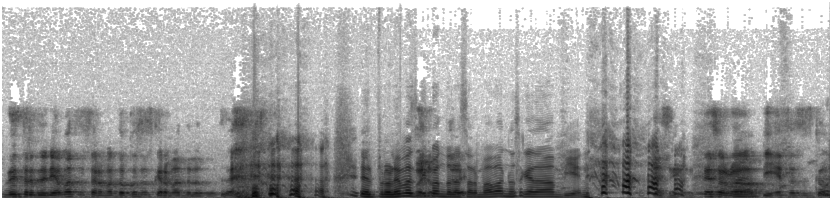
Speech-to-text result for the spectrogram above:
Me entretenía más desarmando cosas que armándolas. El problema es que cuando pero- las armaba no se quedaban bien. ya sé, desarmaban piezas, es como...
